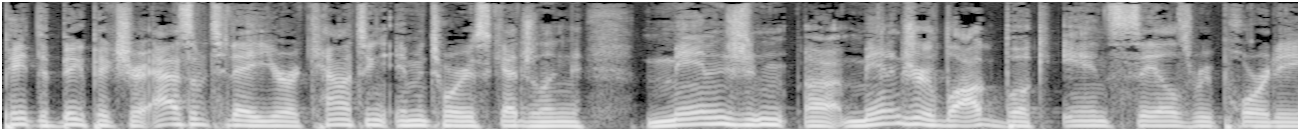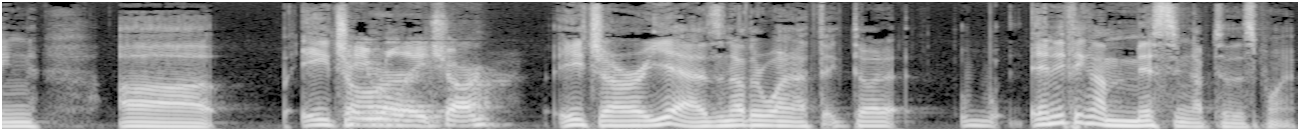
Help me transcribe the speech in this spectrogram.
paint the big picture, as of today, your accounting, inventory scheduling, manage, uh, manager logbook, and sales reporting, uh, HR, payroll HR, HR, yeah, is another one. I think. Anything I'm missing up to this point?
